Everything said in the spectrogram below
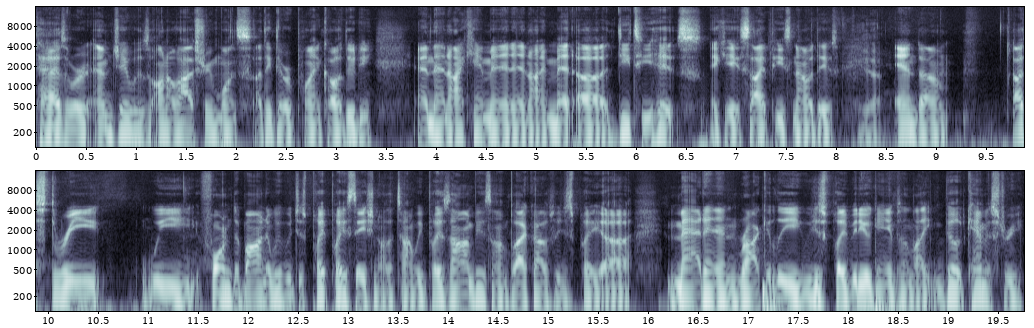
Taz or MJ was on a live stream once. I think they were playing Call of Duty, and then I came in and I met uh, DT Hits, aka Side Piece nowadays. Yeah. And um, us three, we formed a bond, and we would just play PlayStation all the time. We play zombies on Black Ops. We just play uh, Madden, Rocket League. We just play video games and like build chemistry.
